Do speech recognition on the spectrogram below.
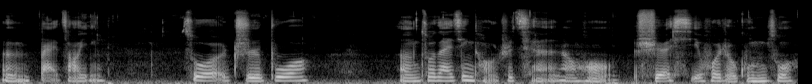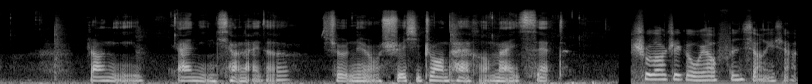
嗯白噪音，做直播。嗯，坐在镜头之前，然后学习或者工作，让你安宁下来的，就是那种学习状态和 mindset。说到这个，我要分享一下，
